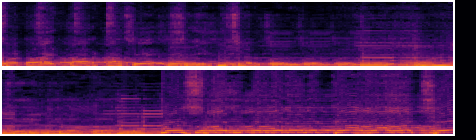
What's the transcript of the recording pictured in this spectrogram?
ঘটায় তার কাছে সেই বিচার করে। পঞ্চায়েত দাদা। তো সরকারের কাছে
